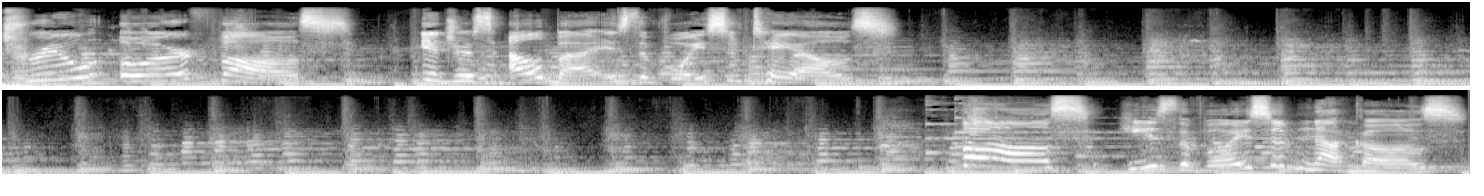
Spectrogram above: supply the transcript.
True or false? Idris Elba is the voice of Tails. False! He's the voice of Knuckles.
